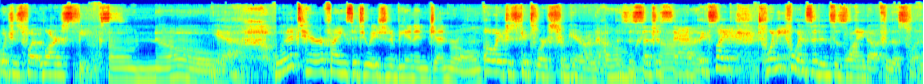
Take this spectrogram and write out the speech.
which is what Lars speaks. Oh no. Yeah. What a terrifying situation to be in in general. Oh, it just gets worse from here on out. Oh this is such a sad. It's like 20 coincidences lined up for this one.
